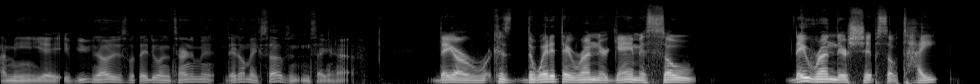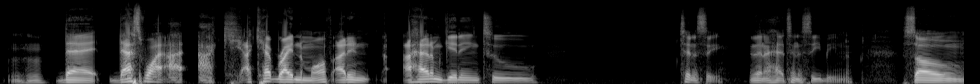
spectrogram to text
I mean, yeah, if you notice what they do in the tournament, they don't make subs in, in the second half. They are because the way that they run their game is so. They run their ship so tight Mm-hmm. that that's why I, I I kept writing them off. I didn't. I had them getting to Tennessee, and then I had Tennessee beating them. So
